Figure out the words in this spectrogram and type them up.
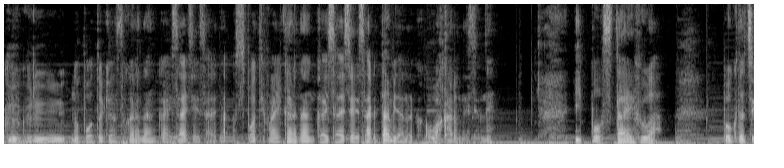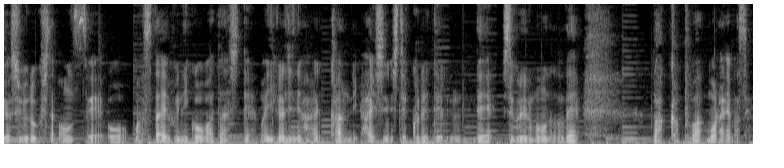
Google のポッドキャストから何回再生された、Spotify から何回再生されたみたいなのがこうわかるんですよね。一方、スタイフは、僕たちが収録した音声を、まあ、スタイフにこう渡して、まあ、いい感じに管理、配信してくれてるんで、してくれるものなので、バックアップはもらえません。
